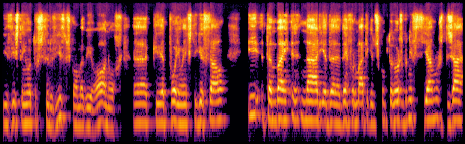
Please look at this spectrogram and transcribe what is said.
existem outros serviços, como a BIONOR, que apoiam a investigação e também na área da, da informática dos computadores beneficiamos de já,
